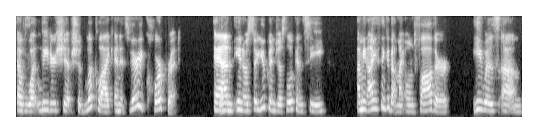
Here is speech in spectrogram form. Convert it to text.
of what leadership should look like and it's very corporate. And, you know, so you can just look and see. I mean, I think about my own father. He was um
